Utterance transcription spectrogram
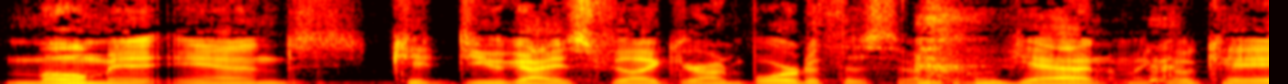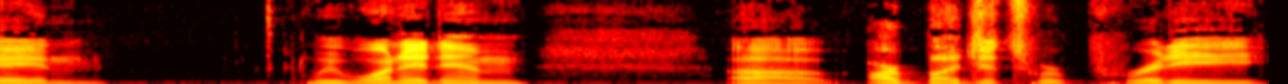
moment and could, do you guys feel like you're on board with this? They're like, oh yeah. And i'm like okay. And we wanted him uh, our budgets were pretty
